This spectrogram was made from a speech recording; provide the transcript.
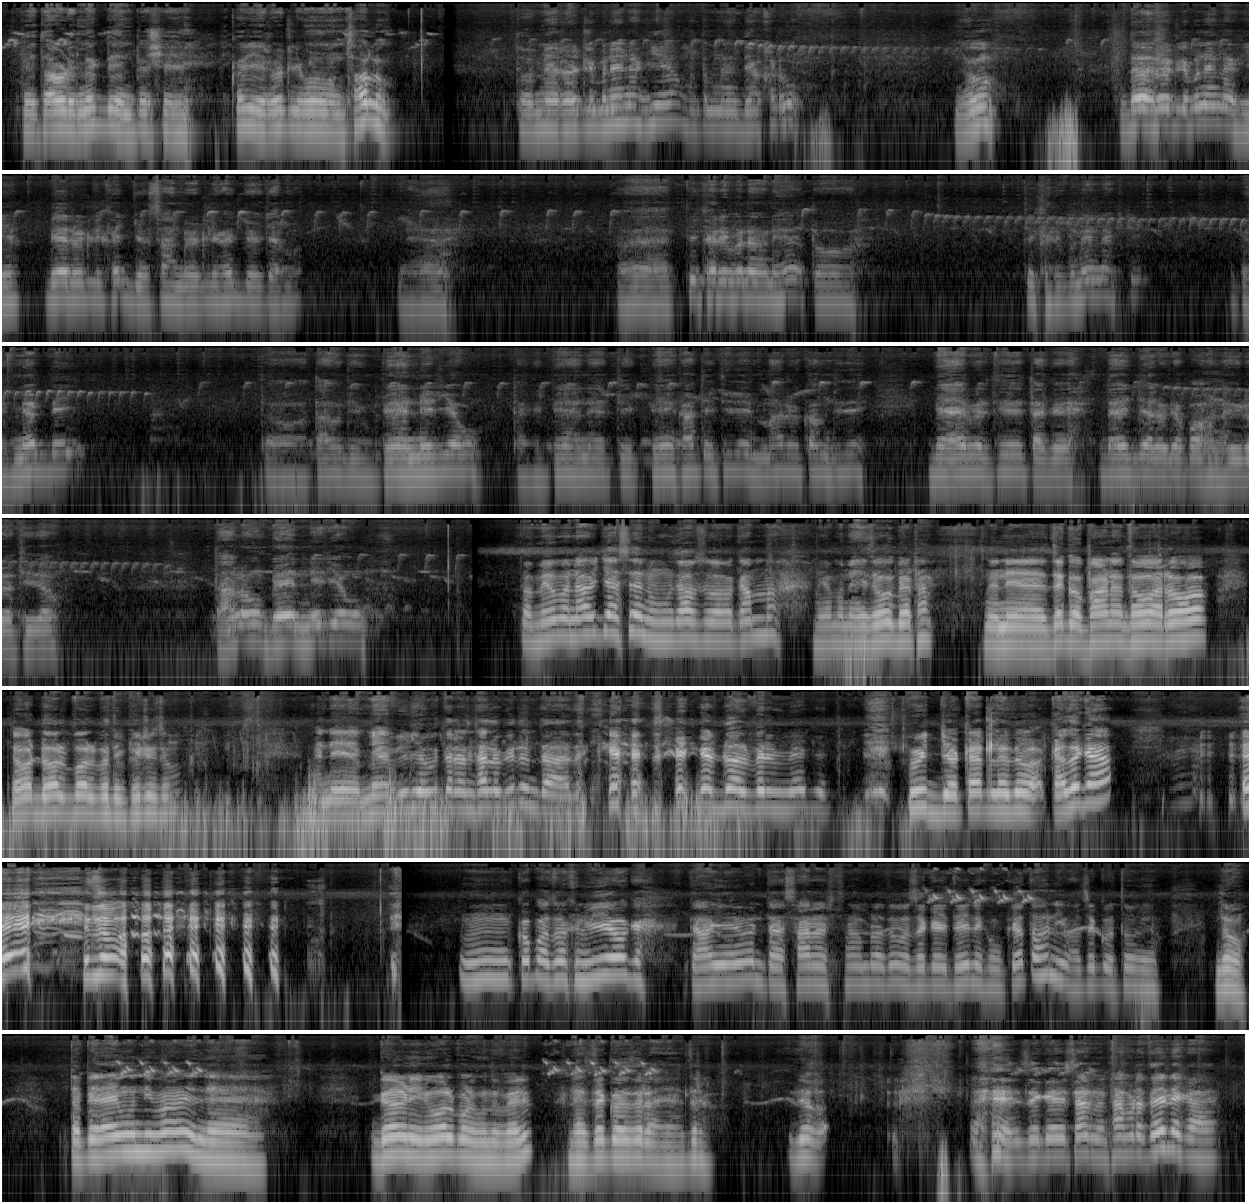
પછી તાવડી મેક દઈએ ને પછી કરીએ, રોટલી વણવાનું ચાલુ. તો મેં રોટલી બનાવી નાખીએ, હું તમને દેખાડું. જો દસ રોટલી બનાવી નાખીએ, બે રોટલી ખાઈ ગયો સાંજ રોટલી ખાઈ ગયો ચારમાં. ને હવે તીખરી બનાવવાની છે, તો તીખરી બનાવી નાખીએ. પછી મેક દઈ. તો તાવથી ભેં નહીં રહી આવું, તાકે ભેં તે ભેં ખાતી થઈ જાય, મારું કામ થઈ જાય. બે આયુર્વેદ થઈ જાય, તાકે દસ હજાર રૂપિયા પાછો નવીરો થઈ જાઉં. તો હાલો હું બેન નહીં જાઉં તો મહેમાન આવી જશે ને હું જાઉં છું હવે ગામમાં. મહેમાન અહીં જવું બેઠા. અને જગો ભાણા ધોવા રહો. તો ડોલ બોલ બધું ફીર્યું હતું અને મેં વીડિયો ઉતારવાનું ચાલુ કર્યું ને તો ડોલ ફેરીને મેં કીધું પૂછજો કાટલે જો કાશે કા એ હું કપાસ વખીને વી આવ્યો કે? ત્યાં આવ્યો ને ત્યાં સારા સાંભળા તો જગાઈ થઈને હું કહેતો હોય ને આ જગો તો જો તો પેલા ઊંધી મળે ને ગણી ઓલ પણ ઊંધું મળ્યું ને જગો જરા યાદ રહો. જો જગ્યાએ સારા ઠામડા થાય ને કાંઈ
